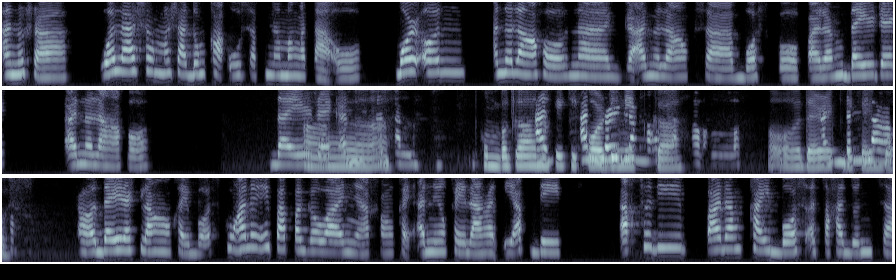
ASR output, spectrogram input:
ano siya, wala siyang masyadong kausap na mga tao. More on, ano lang ako, nag, ano lang ako sa boss ko. Parang direct, ano lang ako. Direct, ano Ah, ang tawag? Kumbaga, ako ka. sa- Oo. Oo, directly kay lang ako. boss. Oo, direct lang ako kay boss. Kung ano yung ipapagawa niya, kung kay, ano yung kailangan i-update. Actually, parang kay boss at saka dun sa,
